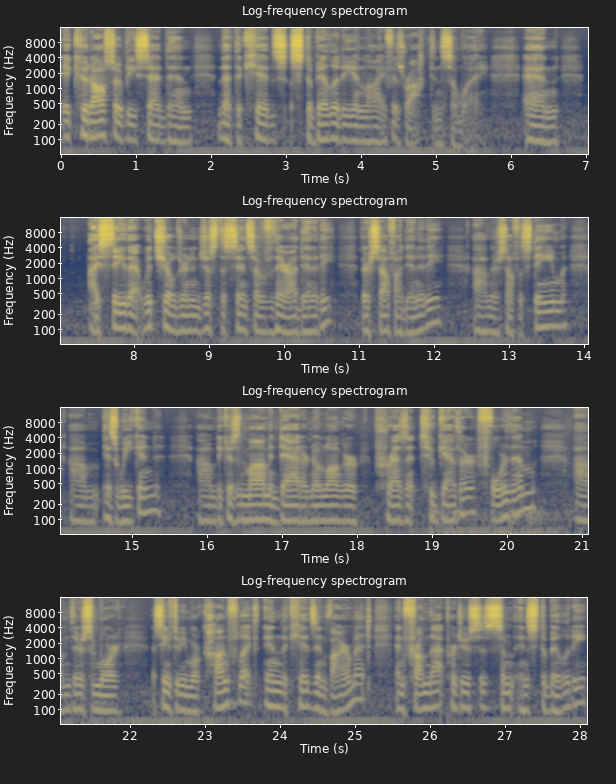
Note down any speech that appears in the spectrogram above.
it could also be said then that the kid's stability in life is rocked in some way. And I see that with children in just the sense of their identity, their self identity, um, their self esteem um, is weakened um, because mom and dad are no longer present together for them. Um, there's more, it seems to be more conflict in the kid's environment, and from that produces some instability.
